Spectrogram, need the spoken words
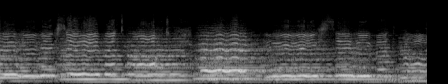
wenn ich sie betracht, wenn ich sie betracht.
